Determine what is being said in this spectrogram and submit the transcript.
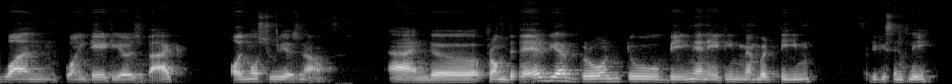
1.8 years back, almost two years now, and uh, from there we have grown to being an 18-member team recently,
